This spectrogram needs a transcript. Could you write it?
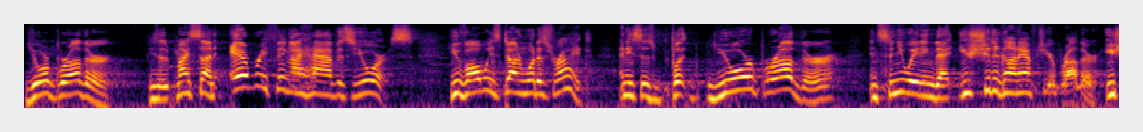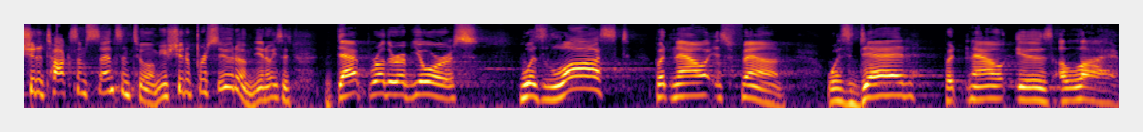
Your brother. He says, My son, everything I have is yours. You've always done what is right. And he says, But your brother insinuating that you should have gone after your brother. You should have talked some sense into him. You should have pursued him. You know, he says, That brother of yours was lost, but now is found, was dead, but now is alive.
